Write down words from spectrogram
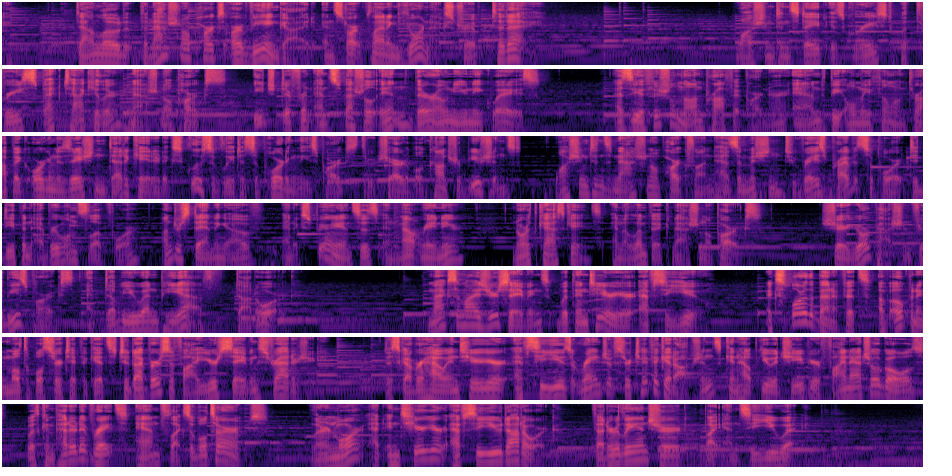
Download the National Parks RVing Guide and start planning your next trip today. Washington State is graced with three spectacular national parks, each different and special in their own unique ways. As the official nonprofit partner and the only philanthropic organization dedicated exclusively to supporting these parks through charitable contributions, Washington's National Park Fund has a mission to raise private support to deepen everyone's love for, understanding of, and experiences in Mount Rainier, North Cascades, and Olympic National Parks. Share your passion for these parks at WNPF.org. Maximize your savings with Interior FCU. Explore the benefits of opening multiple certificates to diversify your saving strategy. Discover how Interior FCU's range of certificate options can help you achieve your financial goals with competitive rates and flexible terms. Learn more at interiorfcu.org, federally insured by NCUA.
